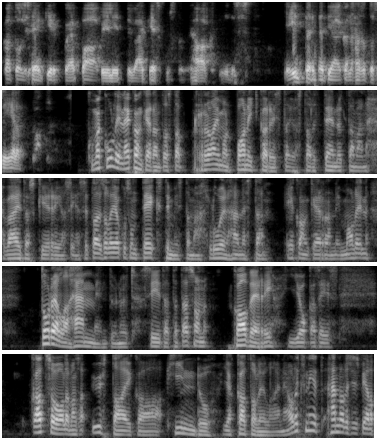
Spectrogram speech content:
katoliseen kirkkoon ja paaviin liittyvää keskustelua ihan aktiivisesti. Ja internetin aikana se on tosi helppoa. Kun mä kuulin ekan kerran tuosta Raimon Panikkarista, josta olit tehnyt tämän väitöskirjasi, ja se taisi olla joku sun teksti, mistä mä luin hänestä ekan kerran, niin mä olin todella hämmentynyt siitä, että tässä on kaveri, joka siis katsoo olevansa yhtä aikaa hindu ja katolilainen. Oliko niin, että hän oli siis vielä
